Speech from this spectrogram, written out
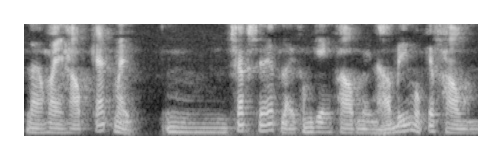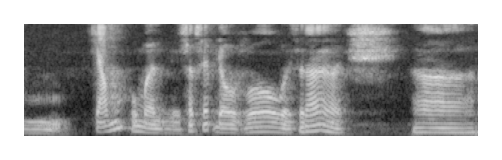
Là hoàng học cách mà sắp xếp lại không gian phòng này nọ biến một cái phòng trống của mình rồi sắp xếp đồ vô rồi sau đó rồi ờ,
